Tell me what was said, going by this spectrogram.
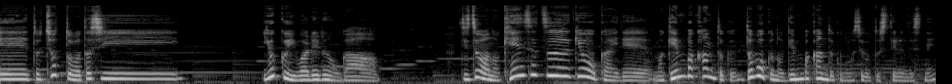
えーと、ちょっと私よく言われるのが実はあの建設業界で、まあ、現場監督土木の現場監督のお仕事してるんですね。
